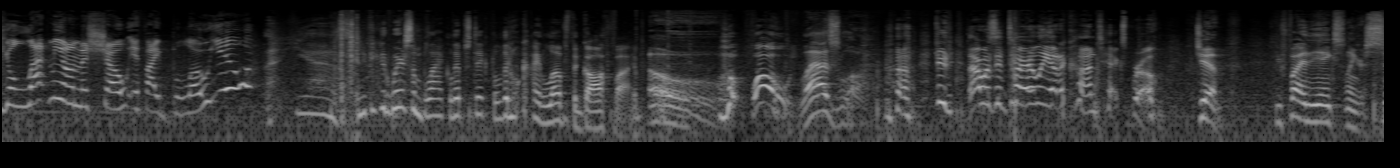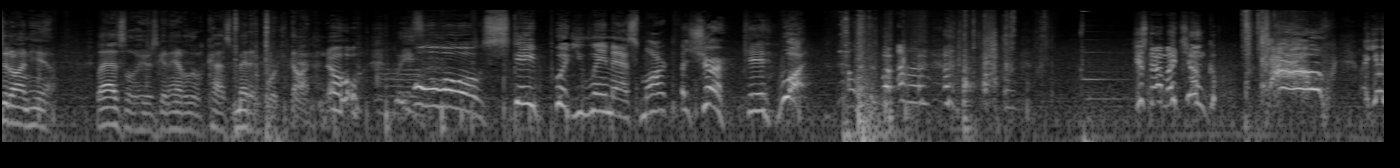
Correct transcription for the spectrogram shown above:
you'll let me on the show if I blow you? Yes, and if you could wear some black lipstick, the little guy loves the goth vibe. Oh, Whoa! Lazlow. Dude, that was entirely out of context, bro. Jim, you find the Inkslinger, sit on him. Lazlow here's gonna have a little cosmetic work done. No, please. whoa, whoa, whoa, whoa. Stay put, you lame ass Mark. Uh, sure, kid. What? Just not my junk. Ow! Are you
